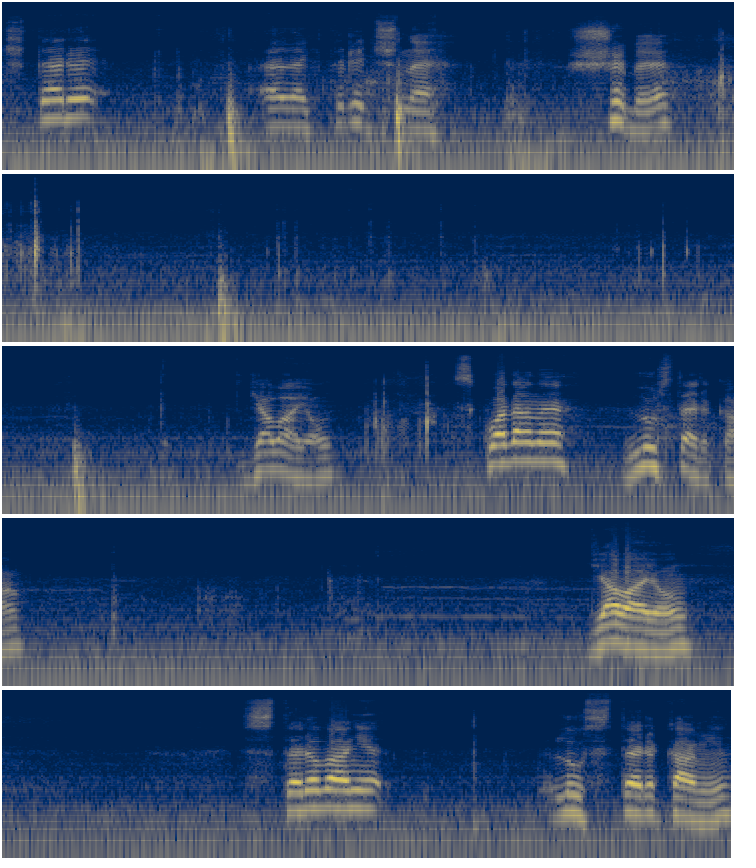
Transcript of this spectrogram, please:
Cztery elektryczne szyby. Działają. Składane lusterka. Działają. Sterowanie lusterkami.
